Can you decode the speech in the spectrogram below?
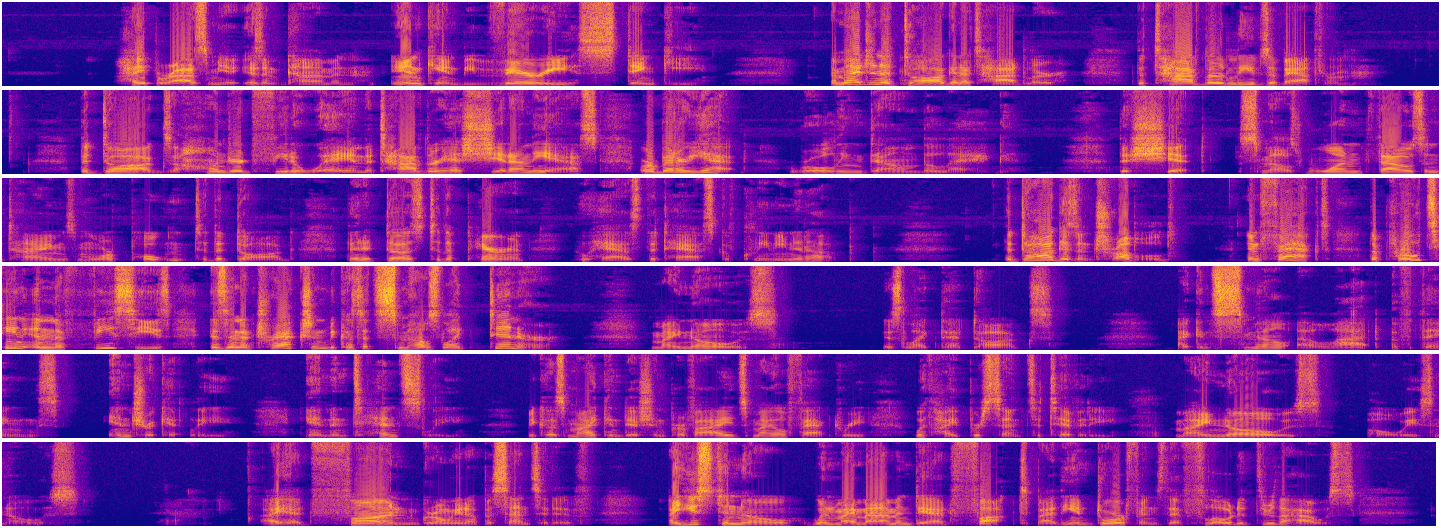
Hyperosmia isn't common and can be very stinky. Imagine a dog and a toddler. The toddler leaves a bathroom. The dog's a hundred feet away and the toddler has shit on the ass, or better yet, rolling down the leg. The shit smells 1,000 times more potent to the dog than it does to the parent who has the task of cleaning it up. The dog isn't troubled. In fact, the protein in the feces is an attraction because it smells like dinner. My nose is like that dog's. I can smell a lot of things intricately and intensely because my condition provides my olfactory with hypersensitivity. My nose always knows. I had fun growing up a sensitive. I used to know when my mom and dad fucked by the endorphins that floated through the house.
